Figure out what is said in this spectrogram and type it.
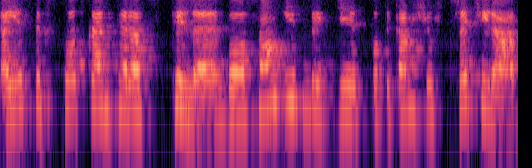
a jest tych spotkań teraz tyle, bo są izby, gdzie spotykamy się już trzeci raz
